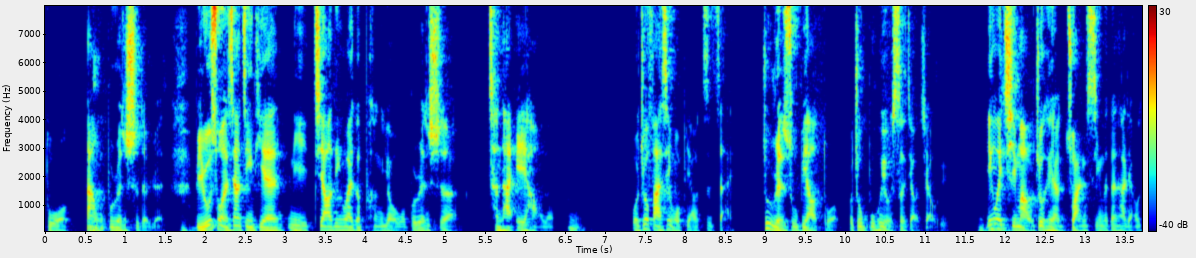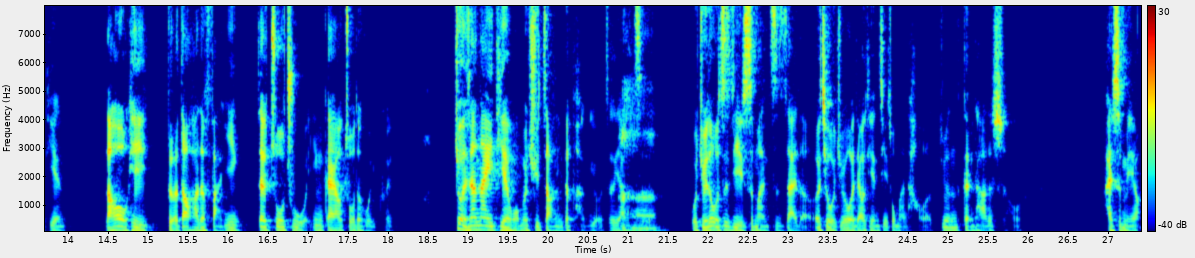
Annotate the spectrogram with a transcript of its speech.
多，但我不认识的人。比如说，像今天你交另外一个朋友，我不认识了，称他 A 好了，嗯，我就发现我比较自在，就人数比较多，我就不会有社交焦虑，因为起码我就可以很专心的跟他聊天，然后可以得到他的反应，再做出我应该要做的回馈。就很像那一天我们去找你的朋友这个样子，我觉得我自己是蛮自在的，而且我觉得我聊天节奏蛮好的，就是跟他的时候。还是没有，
